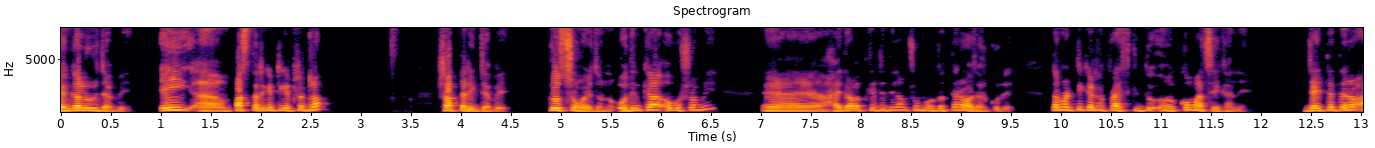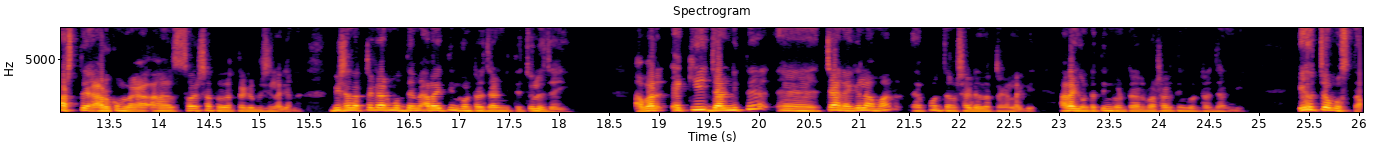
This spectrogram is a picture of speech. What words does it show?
বেঙ্গালুরু যাবে। এই পাঁচ তারিখে টিকিট কাটলাম সাত তারিখ যাবে। ক্লোজ সময়ের জন্য। ওদিনকে অবশ্য আমি হায়দ্রাবাদ কেটে দিলাম, সম্ভবত তেরো হাজার করে। তার মানে টিকিটের প্রাইস কিন্তু কম আছে এখানে। যাইতে তেরো, আসতে আরও কম লাগে। ছয়, সাত হাজার টাকার বেশি লাগে না। বিশ হাজার টাকার মধ্যে আমি আড়াই, তিন ঘণ্টার জার্নিতে চলে যাই। আবার একই জার্নিতে চায়না গেলে আমার পঞ্চান্ন, ষাট হাজার টাকা লাগে। আড়াই ঘণ্টা, তিন ঘণ্টার বা সাড়ে তিন ঘণ্টার জার্নি এই হচ্ছে অবস্থা।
